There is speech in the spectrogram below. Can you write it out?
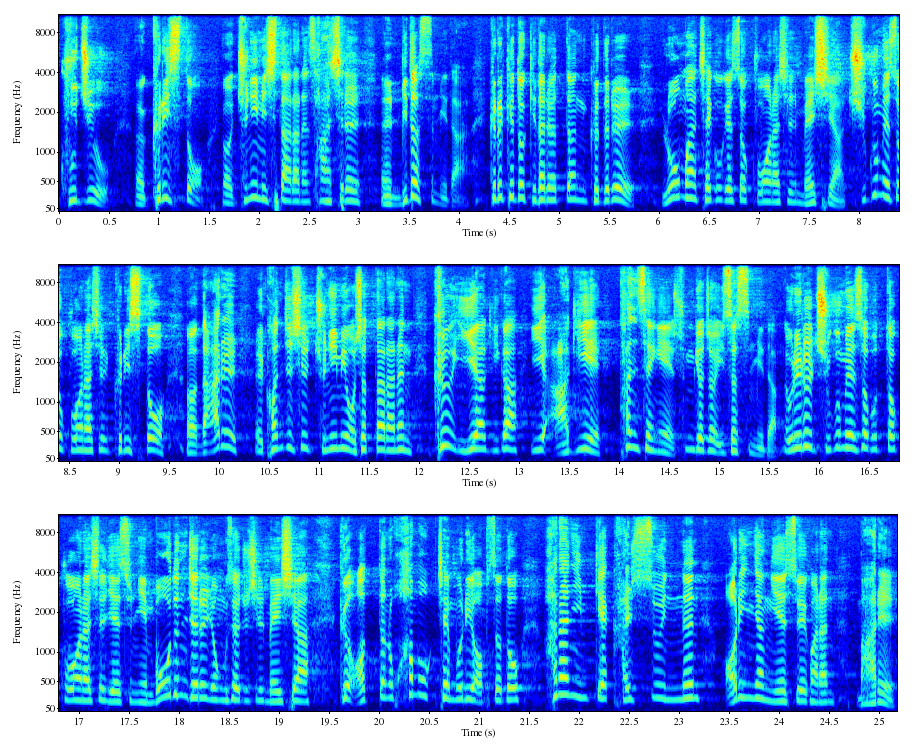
구주 어, 그리스도 어, 주님이시다라는 사실을 믿었습니다. 그렇게도 기다렸던 그들을 로마 제국에서 구원하실 메시아, 죽음에서 구원하실 그리스도, 어, 나를 건지실 주님이 오셨다라는 그 이야기가 이 아기의 탄생에 숨겨져 있었습니다. 우리를 죽음에서부터 구원하실 예수님, 모든 죄를 용서해 주실 메시아, 그 어떤 화목 제물이 없어도 하나님께 갈 수 있는 어린 양 예수에 관한 말을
